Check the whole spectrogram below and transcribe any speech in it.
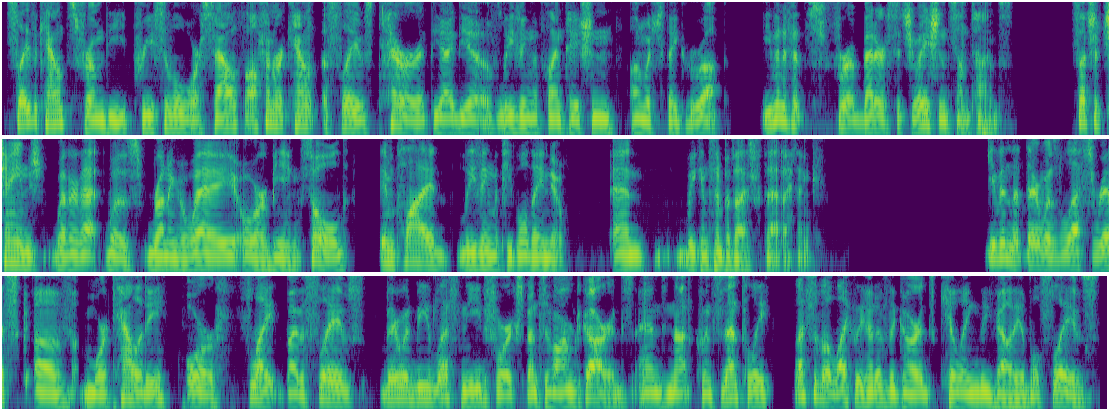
Slave accounts from the pre Civil War South often recount a slave's terror at the idea of leaving the plantation on which they grew up, even if it's for a better situation sometimes. Such a change, whether that was running away or being sold, implied leaving the people they knew. And we can sympathize with that, I think. Given that there was less risk of mortality or flight by the slaves, there would be less need for expensive armed guards, and not coincidentally, less of a likelihood of the guards killing the valuable slaves.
